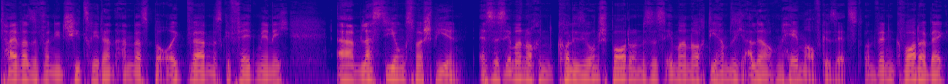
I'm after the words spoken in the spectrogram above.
teilweise von den Schiedsrichtern anders beäugt werden. Das gefällt mir nicht. Ähm, lass die Jungs mal spielen. Es ist immer noch ein Kollisionssport und es ist immer noch, die haben sich alle auch einen Helm aufgesetzt. Und wenn ein Quarterback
